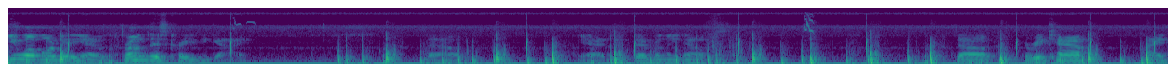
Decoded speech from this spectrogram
You want more videos from this crazy guy. So, yeah, it definitely helps. So, to recap, I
